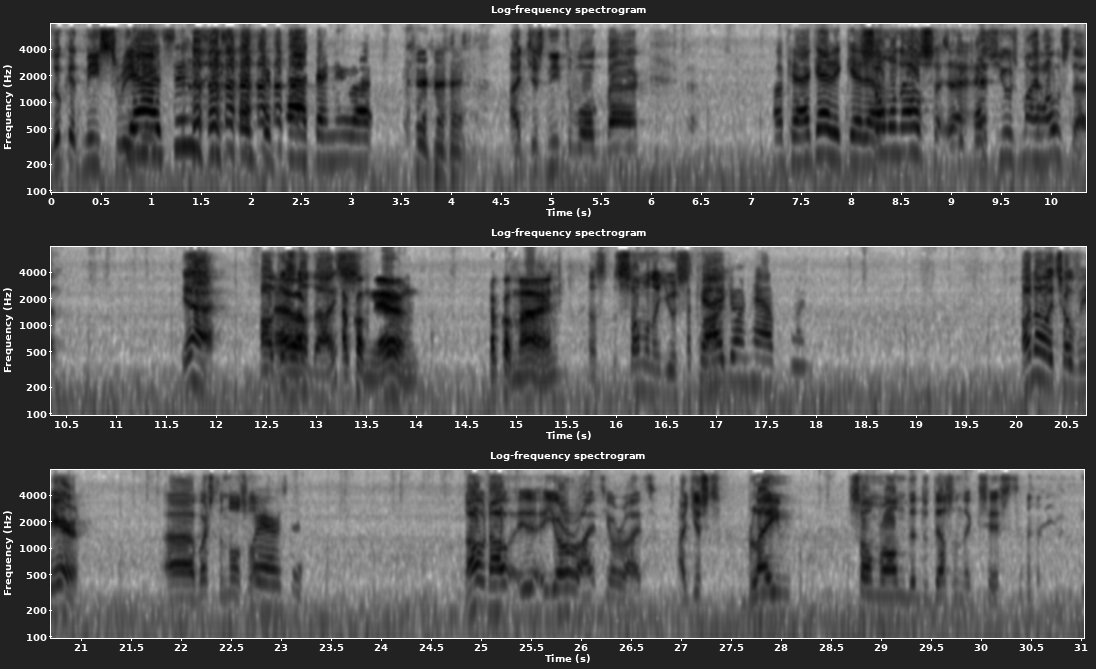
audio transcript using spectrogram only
Look at me streaming. Yeah, as soon as you said get back, I knew. Uh, I just need to walk back. okay, I gotta get up. Someone else uh, because- has used my host then. Yeah. Oh, that's Oh, not nice. I've got my own. I've got mine. Uh, s- someone used Okay, I don't have one. Oh no, it's over here. Uh, where's the nozzle? Where is it? No, no, you're right. You're right. I just blame someone that doesn't exist.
